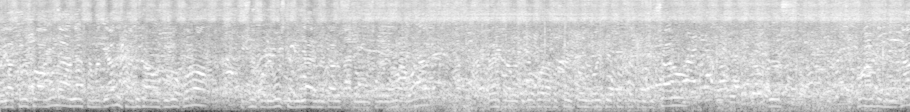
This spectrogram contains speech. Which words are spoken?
Ο γιατρός του αγώνα, ο Γιάννης Σταματιάδης, θα μπει στον αγωνιστικό χώρο, τους είναι χορηγός και δουλειάει μετά στο σημερινό αγώνα. Μπαίνει στον αγωνιστικό χώρο, προσφέρει πρώτη βοήθεια στον Στάκη του Ζουσάρου, ο οποίος σηκώθηκε τελικά.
